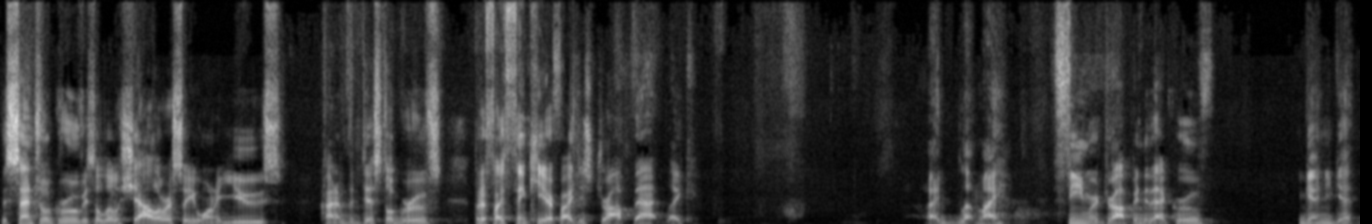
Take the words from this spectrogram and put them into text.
the central groove is a little shallower so you want to use kind of the distal grooves but if i think here if i just drop that like i let my femur drop into that groove again you get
